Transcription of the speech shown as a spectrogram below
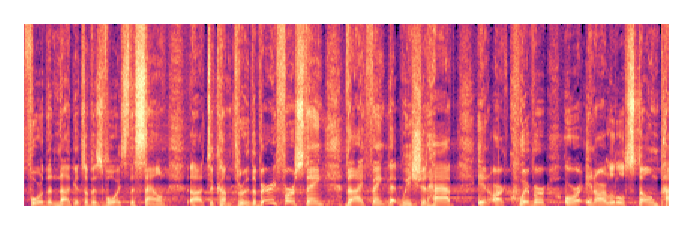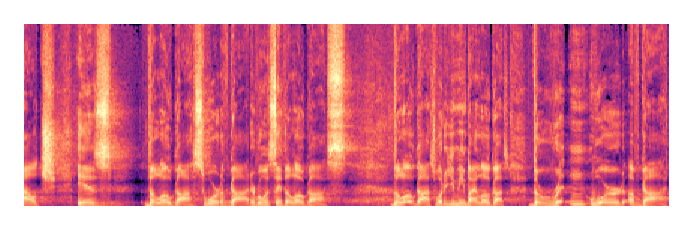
for the nuggets of His voice, the sound uh, to come through. The very first thing that I think that we should have in our quiver or in our little stone pouch is the Logos Word of God. Everyone say the Logos. The Logos, what do you mean by Logos? The written Word of God.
